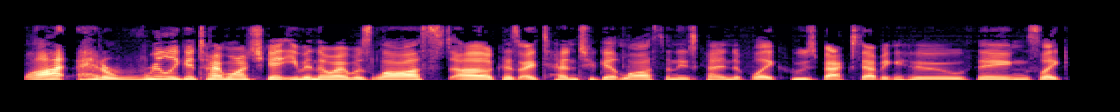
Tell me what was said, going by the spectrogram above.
lot. I had a really good time watching it, even though I was lost, because I tend to get lost in these kind of like who's backstabbing who things. Like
